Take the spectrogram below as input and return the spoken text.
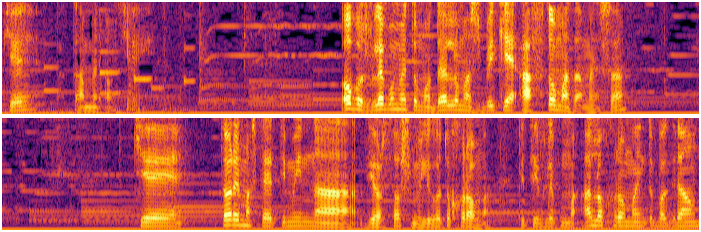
και πατάμε ok. Όπως βλέπουμε το μοντέλο μας μπήκε αυτόματα μέσα και Τώρα είμαστε έτοιμοι να διορθώσουμε λίγο το χρώμα γιατί βλέπουμε άλλο χρώμα είναι το background,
